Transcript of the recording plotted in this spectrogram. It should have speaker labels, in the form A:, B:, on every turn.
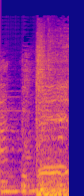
A: quatro pés.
